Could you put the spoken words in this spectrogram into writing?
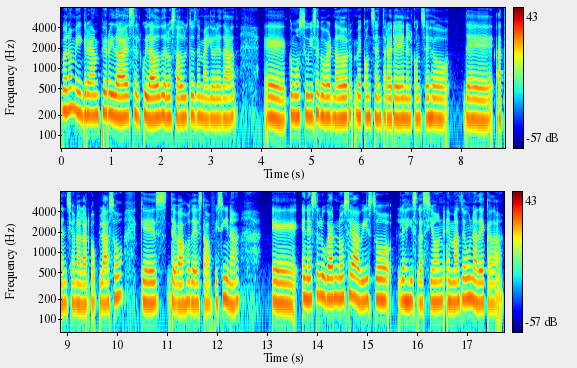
Bueno, mi gran prioridad es el cuidado de los adultos de mayor edad. Eh, como su vicegobernador, me concentraré en el Consejo de Atención a Largo Plazo, que es debajo de esta oficina. Eh, en este lugar no se ha visto legislación en más de una década,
